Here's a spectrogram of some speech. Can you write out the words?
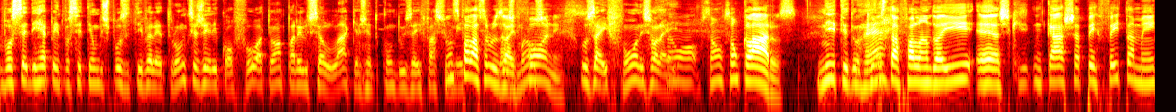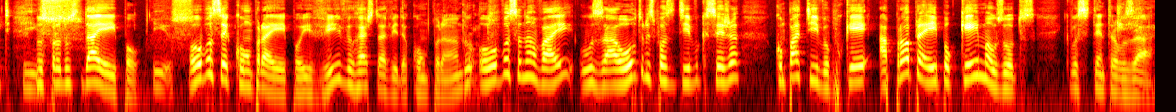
você, de repente, você tem um dispositivo eletrônico, seja ele qual for, até um aparelho celular que a gente conduz aí facilmente. Vamos falar sobre os nas mãos. iPhones? Os iPhones, olha aí. São, são, são claros. Nítido, O que né? você está falando aí, é, acho que encaixa perfeitamente nos Isso. produtos da Apple. Isso. Ou você compra a Apple e vive o resto da vida comprando, ou você não vai usar outro dispositivo que seja compatível, porque a própria Apple queima os outros que você tenta usar.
